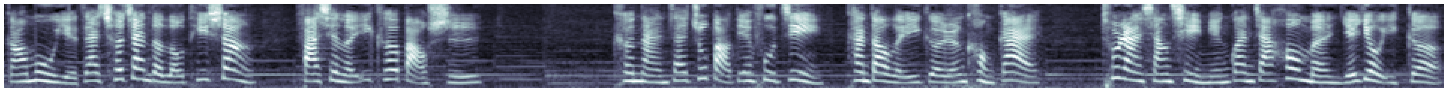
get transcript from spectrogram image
高木也在车站的楼梯上发现了一颗宝石。柯南在珠宝店附近看到了一个人孔盖，突然想起棉冠家后门也有一个。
